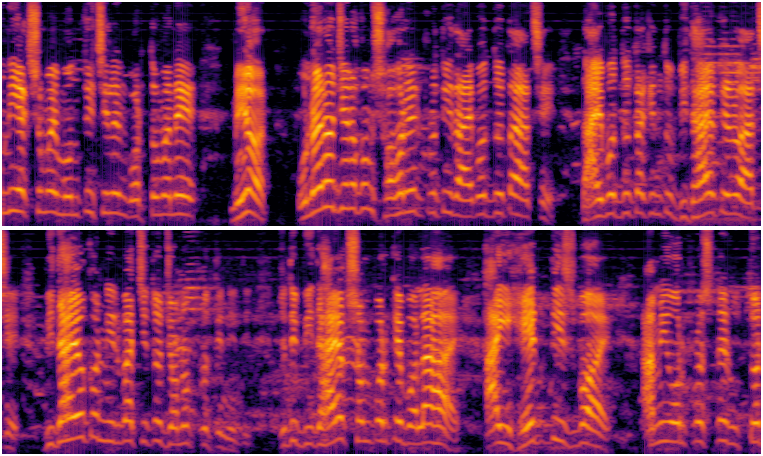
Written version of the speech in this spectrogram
উনি একসময় মন্ত্রী ছিলেন, বর্তমানে মেয়র। ওনারও যেরকম শহরের প্রতি দায়বদ্ধতা আছে, দায়বদ্ধতা কিন্তু বিধায়কেরও আছে। বিধায়কও নির্বাচিত জনপ্রতিনিধি। যদি বিধায়ক সম্পর্কে বলা হয় আই হেড দিস বয় আমি ওর প্রশ্নের উত্তর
